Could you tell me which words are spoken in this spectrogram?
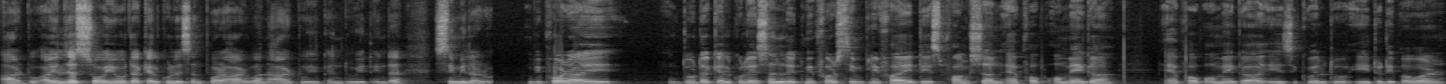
r2 i will just show you the calculation for r1 r2 you can do it in the similar way. Before i do the calculation let me first simplify this function f of omega f of omega is equal to e to the power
